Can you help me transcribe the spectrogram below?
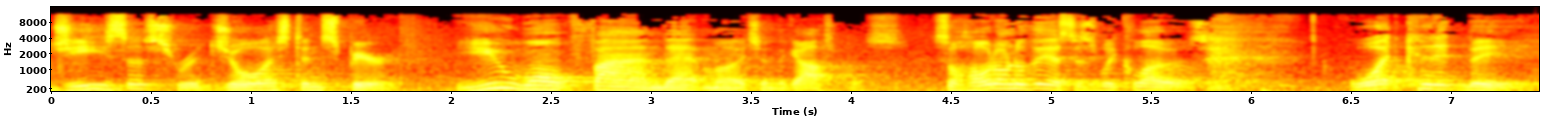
Jesus rejoiced in spirit. You won't find that much in the Gospels. So hold on to this as we close. What could it be?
